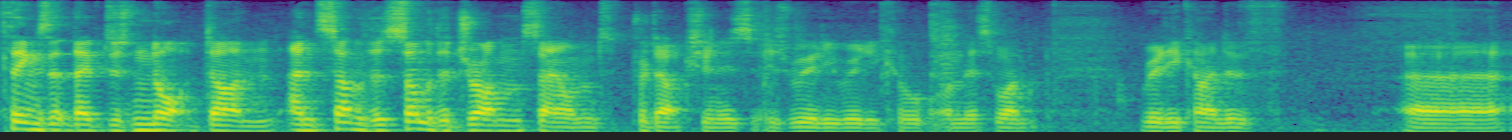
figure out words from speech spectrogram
things that they've just not done, and some of the some of the drum sound production is is really really cool on this one. Really kind of. Uh,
